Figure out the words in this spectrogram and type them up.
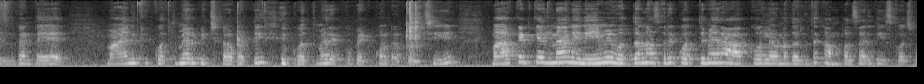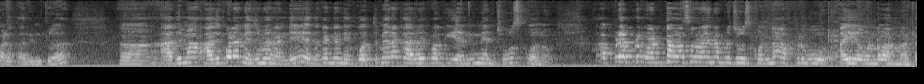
ఎందుకంటే మా ఆయనకి కొత్తిమీర పిచ్చి కాబట్టి కొత్తిమీర ఎక్కువ పెట్టుకుంటారు తెచ్చి మార్కెట్కి వెళ్ళినా నేను వద్దన్నా సరే కొత్తిమీర ఆకుకూరలు ఏమైనా దొరికితే కంపల్సరీ తీసుకొచ్చి పెడతారు ఇంట్లో. అది మా అది కూడా నిజమేనండి. ఎందుకంటే నేను కొత్తిమీర కరివేపాకు ఇవన్నీ నేను చూసుకోను. అప్పుడప్పుడు వంట అవసరమైనప్పుడు చూసుకుంటా అప్పుడు అవి ఉండవు అనమాట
